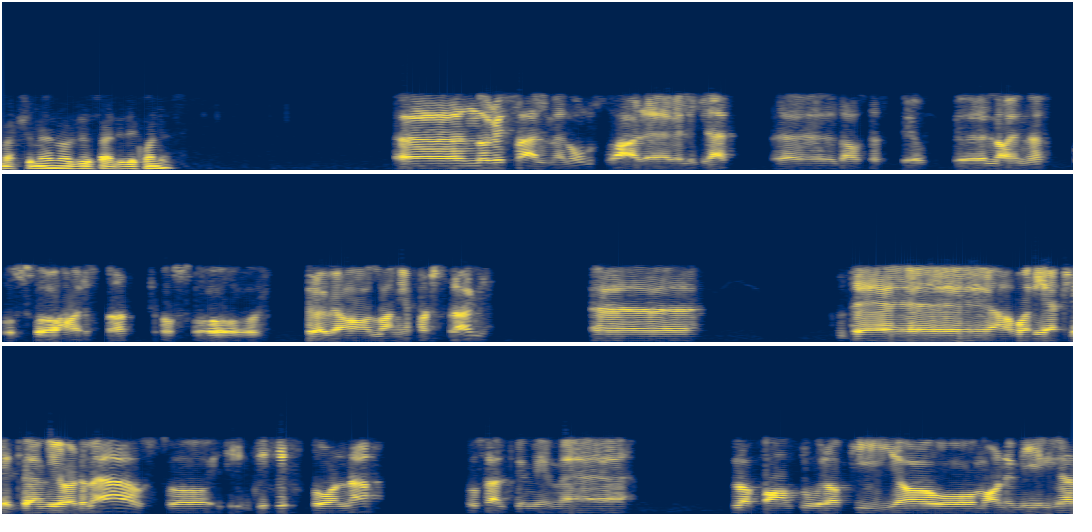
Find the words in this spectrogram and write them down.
matche med når dere seiler i KNS? Når vi seiler med noen, så er det veldig greit. Da setter vi opp line-up, og så har start, og så prøver vi å ha lange fartsdrag. Det har variert litt hvem vi gjør det med. og så De siste årene så seilte vi mye med bl.a. Nora Pia og Maren Emilie,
